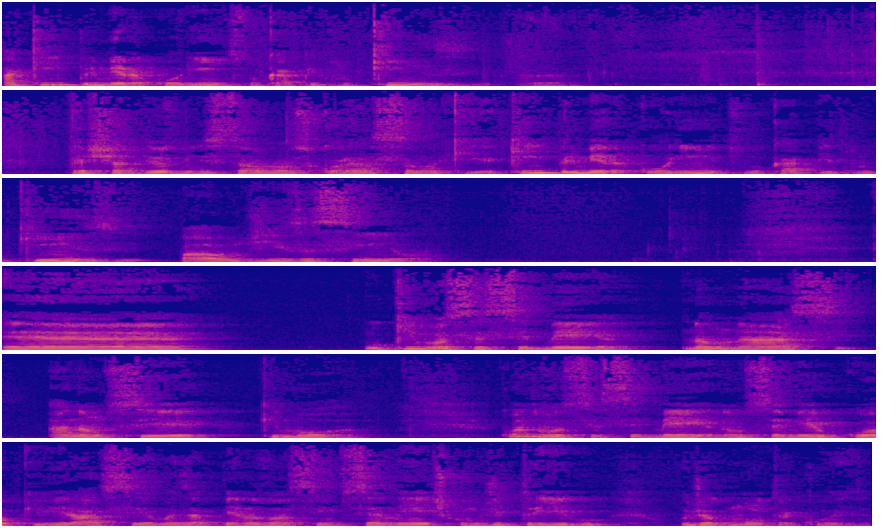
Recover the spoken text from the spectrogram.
Aqui em 1 Coríntios, no capítulo 15, né, deixa Deus ministrar o nosso coração aqui. Aqui em 1 Coríntios, no capítulo 15, Paulo diz assim: ó, é, o que você semeia não nasce a não ser que morra. Quando você semeia, não semeia o corpo que virá a ser, mas apenas uma simples semente, como de trigo ou de alguma outra coisa.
